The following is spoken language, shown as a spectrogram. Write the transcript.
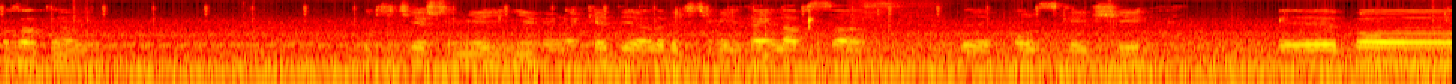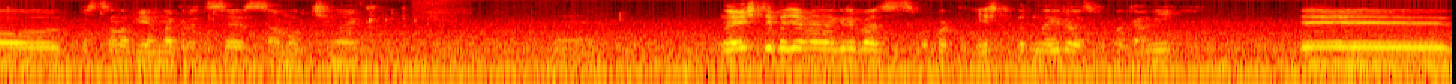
Poza tym będziecie jeszcze mieli, nie wiem na kiedy, ale będziecie mieli timelapsa z y, polskiej wsi, y, bo postanowiłem nagrać sobie sam odcinek. Y, No jeśli będziemy nagrywać z jeśli będę nagrywać z chłopakami yy,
